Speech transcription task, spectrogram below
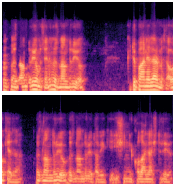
Hızlandırıyor mu seni? Hızlandırıyor. Kütüphaneler mesela o keza. Hızlandırıyor, hızlandırıyor tabii ki. işini kolaylaştırıyor.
